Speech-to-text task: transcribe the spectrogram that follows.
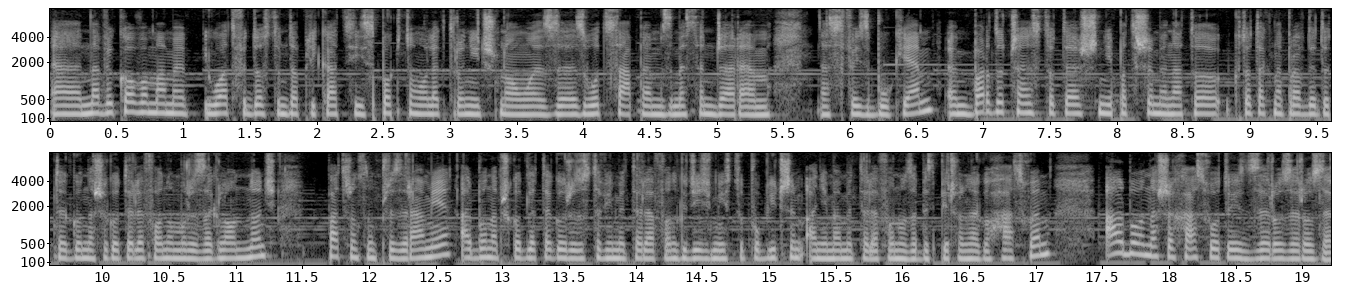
E, nawykowo mamy łatwy dostęp do aplikacji z pocztą elektroniczną, z, z WhatsAppem, z Messengerem, z Facebookiem. Bardzo często też nie patrzymy na to, kto tak naprawdę do tego naszego telefonu może zaglądnąć, patrząc na przez ramię, albo na przykład dlatego, że zostawimy telefon gdzieś w miejscu publicznym, a nie mamy telefonu zabezpieczonego hasłem, albo nasze hasło to jest 0000.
